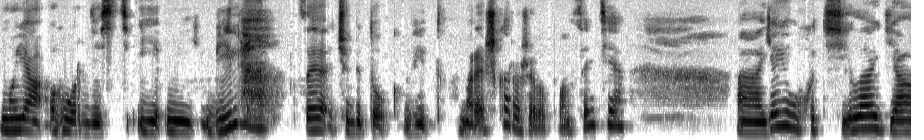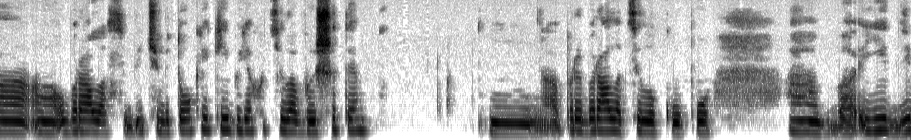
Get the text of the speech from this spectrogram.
моя гордість і мій біль це чобіток від мережка рожева плансетія. Я його хотіла, я обирала собі чобіток, який би я хотіла вишити. прибирала цілу купу. І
